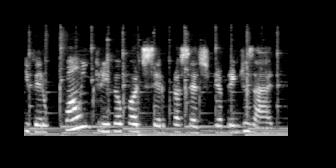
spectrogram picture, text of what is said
e ver o quão incrível pode ser o processo de aprendizagem.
